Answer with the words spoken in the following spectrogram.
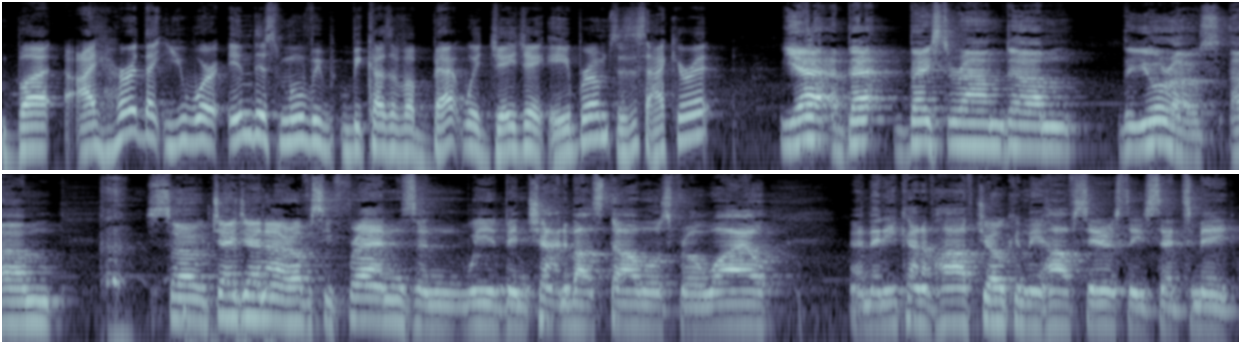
but I heard that you were in this movie because of a bet with J.J. Abrams. Is this accurate? Yeah, a bet based around um, the Euros. Um, so JJ and I are obviously friends, and we had been chatting about Star Wars for a while. And then he kind of half jokingly, half seriously said to me,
